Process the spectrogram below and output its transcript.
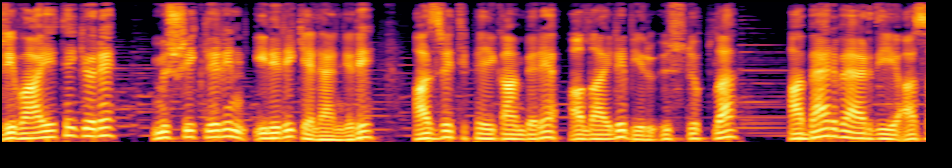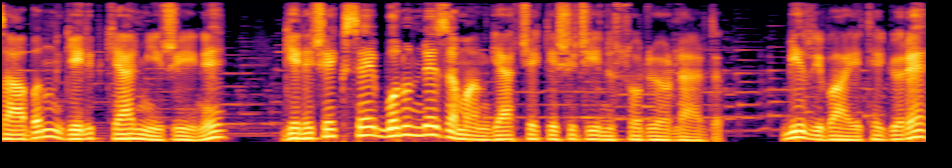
Rivayete göre müşriklerin ileri gelenleri Hazreti Peygamber'e alaylı bir üslupla haber verdiği azabın gelip gelmeyeceğini gelecekse bunun ne zaman gerçekleşeceğini soruyorlardı. Bir rivayete göre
